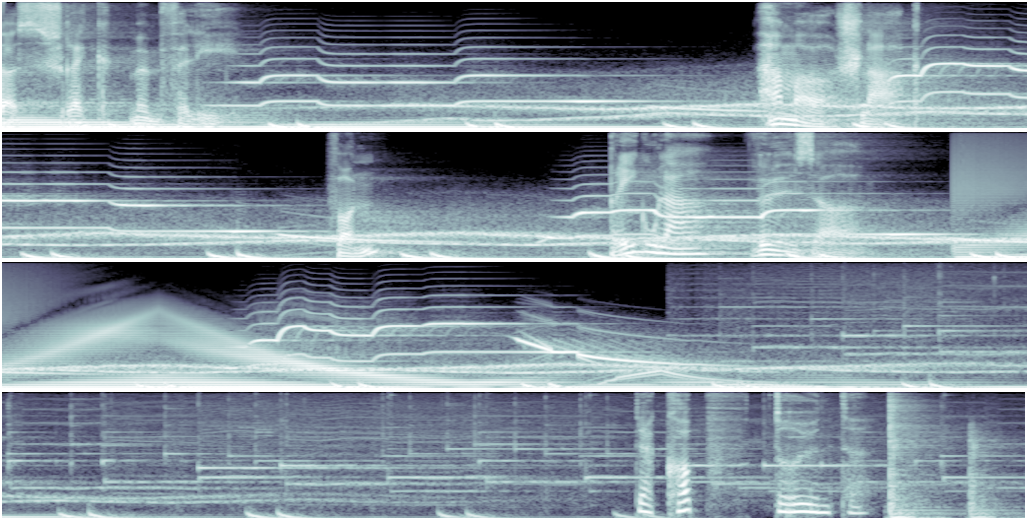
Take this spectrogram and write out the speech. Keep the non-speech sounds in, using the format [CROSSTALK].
Das Schreckmümpfeli. Hammerschlag. Von Regula Wülser. Der Kopf dröhnte.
